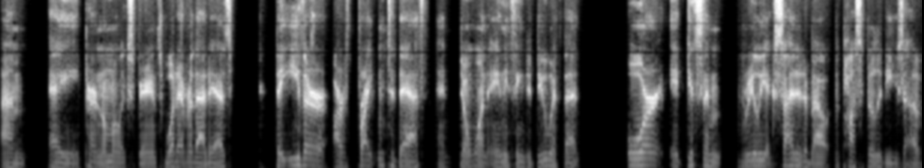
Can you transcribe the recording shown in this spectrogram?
um, a paranormal experience, whatever that is. They either are frightened to death and don't want anything to do with it, or it gets them really excited about the possibilities of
